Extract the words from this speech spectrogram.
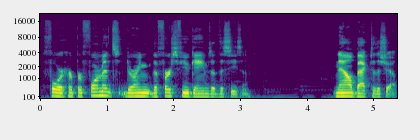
for her performance during the first few games of the season. Now back to the show.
